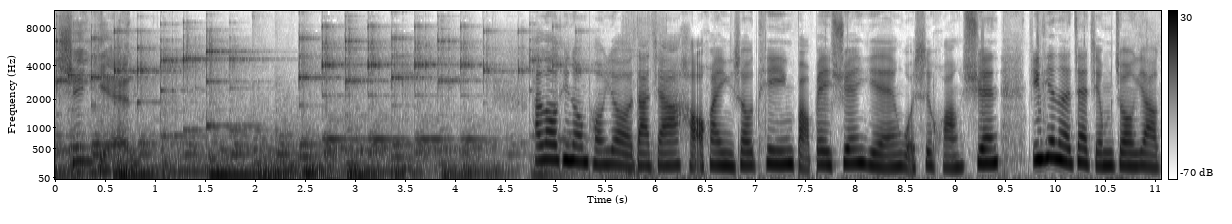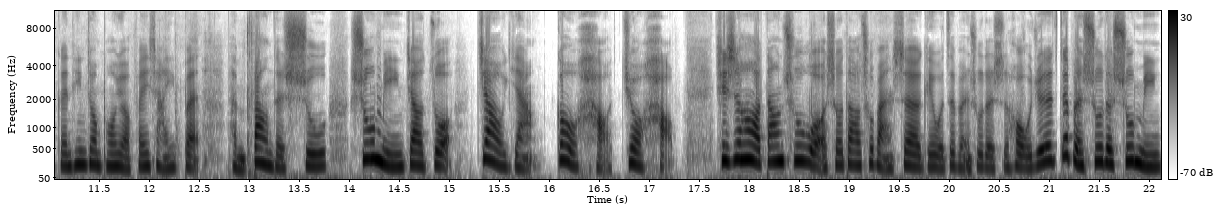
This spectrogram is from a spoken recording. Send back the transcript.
宣言》。Hello，听众朋友，大家好，欢迎收听《宝贝宣言》，我是黄轩。今天呢，在节目中要跟听众朋友分享一本很棒的书，书名叫做《教养够好就好》。其实哈，当初我收到出版社给我这本书的时候，我觉得这本书的书名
